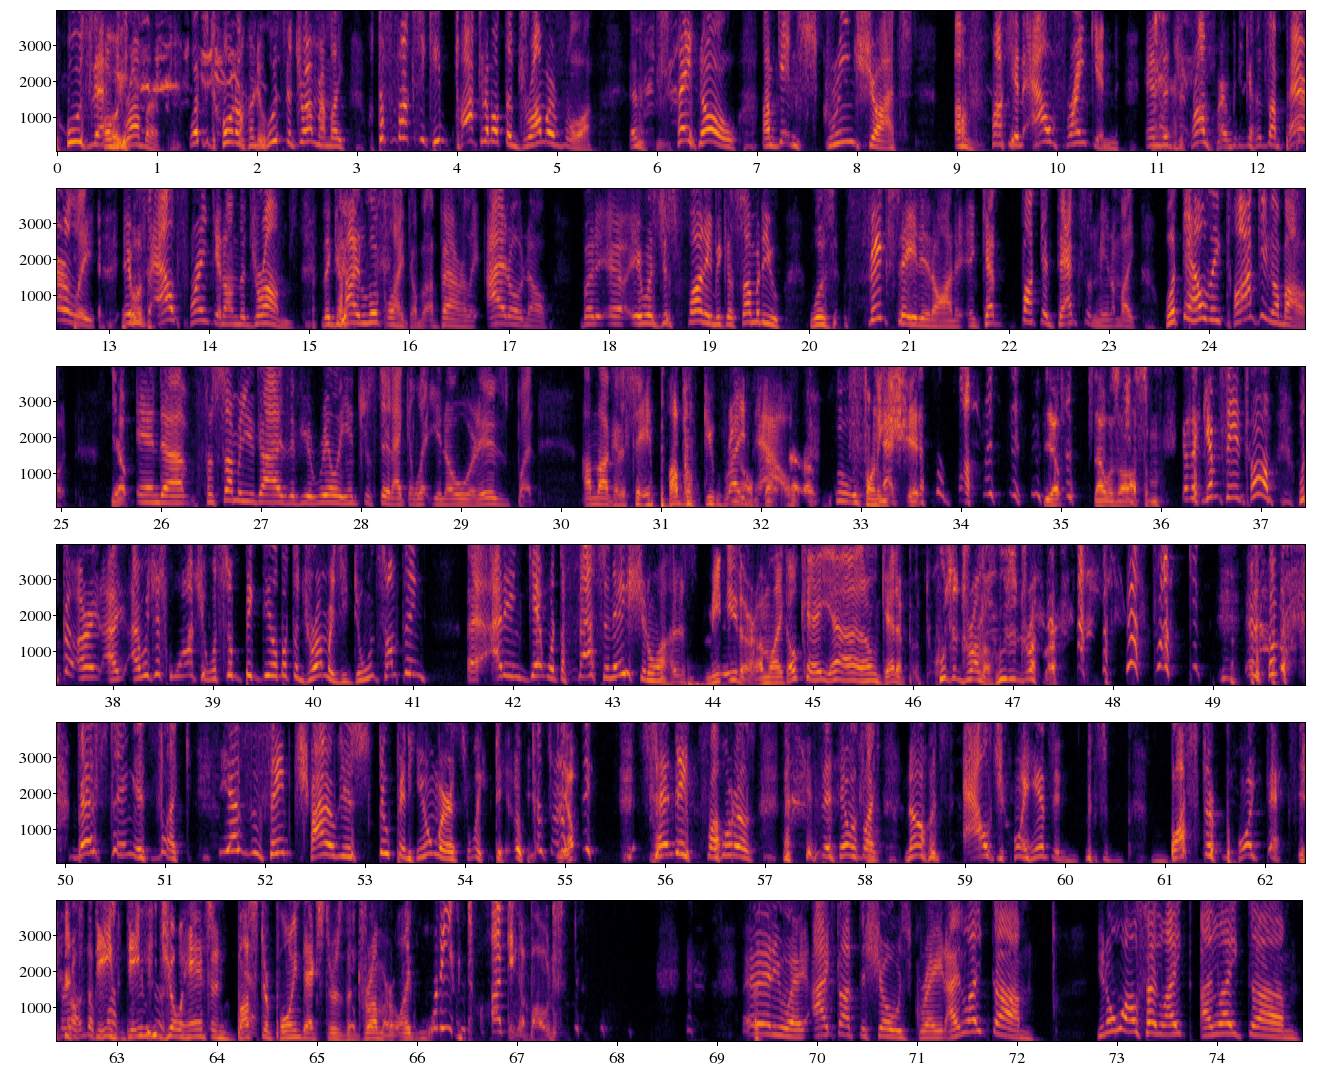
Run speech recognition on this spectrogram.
Who's that Oh, yeah. drummer? What's going on? Who's the drummer? I'm like, what the fuck's he keep talking about the drummer for? And I know, I'm getting screenshots of fucking Al Franken and the drummer because apparently it was Al Franken on the drums. The guy looked like him, apparently. I don't know. But it, it was just funny because somebody was fixated on it and kept fucking texting me. And I'm like, what the hell are they talking about? Yep. And uh, for some of you guys, if you're really interested, I can let you know who it is, but I'm not going to say it publicly right No, now. that- uh, that- funny texting shit. Yep. That was awesome. Because I kept saying, Tom, what the? All right, I, I was just watching. What's the big deal about the drummer? Is he doing something? I, I didn't get what the fascination was. Me neither. I'm like, okay, yeah, I don't get it. But who's a drummer? Who's a drummer? The best thing is like he has the same childish, stupid humor as we do. Yep. like- sending photos. then it was like, no, it's Al Johansen, it's Buster Poindexter on the Dave, Davy Johansen, Buster Poindexter is the drummer. Like, what are you talking about? anyway, I thought the show was great. I liked um, you know what else I liked? I liked um,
